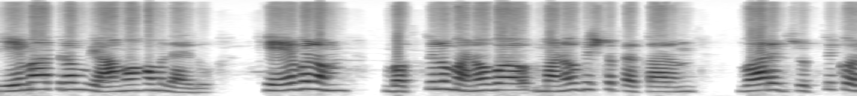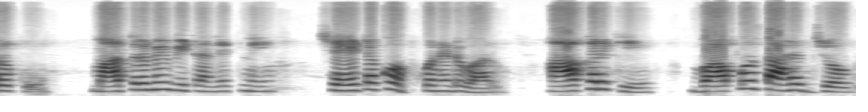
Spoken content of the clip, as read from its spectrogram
ఏమాత్రం వ్యామోహం లేదు. కేవలం భక్తులు మనోభావ మనోభిష్ట ప్రకారం వారి తృప్తి కొరకు మాత్రమే వీటన్నిటిని చేయుటకు ఒప్పుకునేవారు. ఆఖరికి బాపు సాహెబ్ జోగ్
